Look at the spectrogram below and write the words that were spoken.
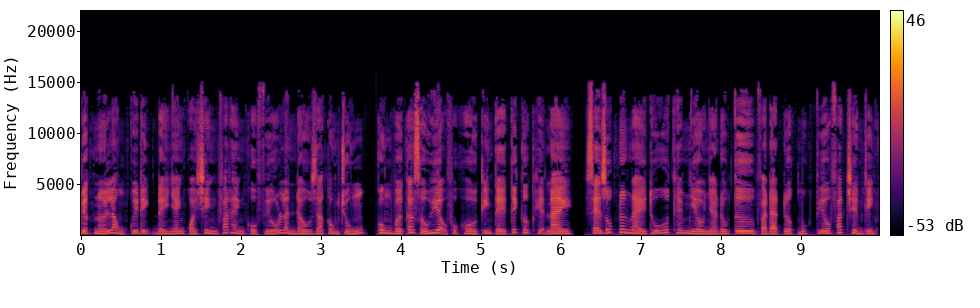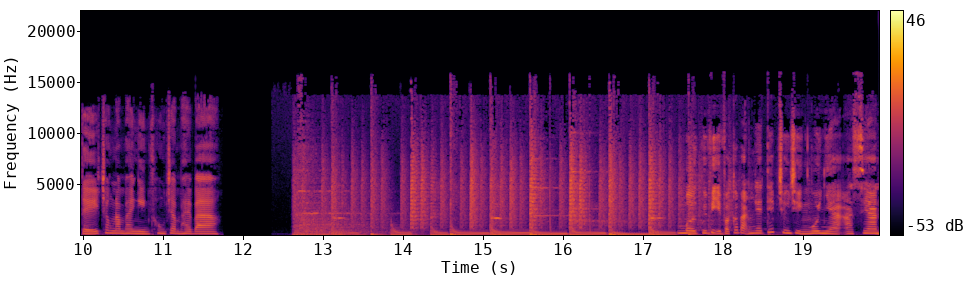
việc nới lỏng quy định đẩy nhanh quá trình phát hành cổ phiếu lần đầu ra công chúng cùng với các dấu hiệu phục hồi kinh tế tích cực hiện nay sẽ giúp nước này thu hút thêm nhiều nhà đầu tư và đạt được mục tiêu phát triển kinh tế trong năm 2023. Mời quý vị và các bạn nghe tiếp chương trình Ngôi nhà ASEAN.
